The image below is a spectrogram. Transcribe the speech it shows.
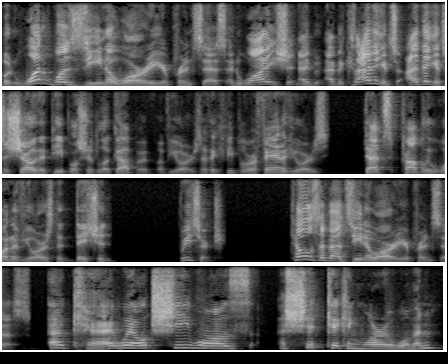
but what was Xena Warrior Princess, and why should? I, I, because I think it's I think it's a show that people should look up of, of, yours. I think if people are a fan of yours, that's probably one of yours that they should research. Tell us about Xena Warrior Princess. Okay, well, she was a shit-kicking warrior woman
